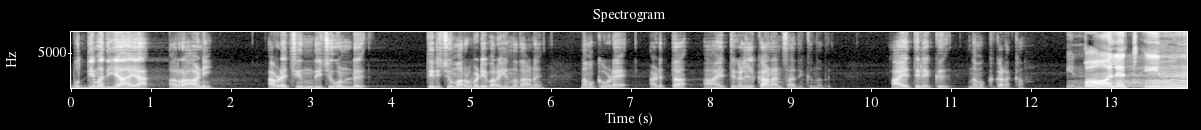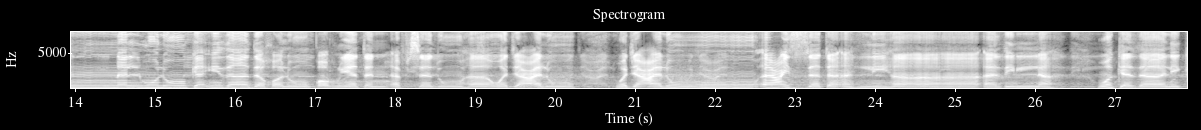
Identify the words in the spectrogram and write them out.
ബുദ്ധിമതിയായ റാണി അവിടെ ചിന്തിച്ചുകൊണ്ട് തിരിച്ചു മറുപടി പറയുന്നതാണ് നമുക്കിവിടെ അടുത്ത ആയത്തുകളിൽ കാണാൻ സാധിക്കുന്നത് ആയത്തിലേക്ക് നമുക്ക് കടക്കാം قالت إن الملوك إذا دخلوا قرية أفسدوها وجعلوا وجعلوا أعزة أهلها أذلة وكذلك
